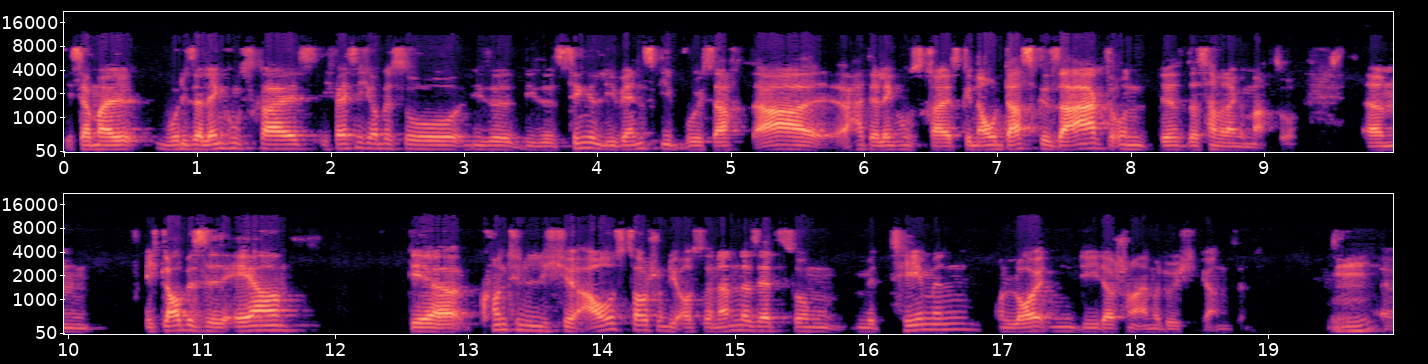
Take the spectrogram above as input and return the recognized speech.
ich sag mal, wo dieser Lenkungskreis, ich weiß nicht, ob es so diese, diese Single-Events gibt, wo ich sage, da hat der Lenkungskreis genau das gesagt und das haben wir dann gemacht. So. Ähm, ich glaube, es ist eher der kontinuierliche Austausch und die Auseinandersetzung mit Themen und Leuten, die da schon einmal durchgegangen sind. Mhm. Äh,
